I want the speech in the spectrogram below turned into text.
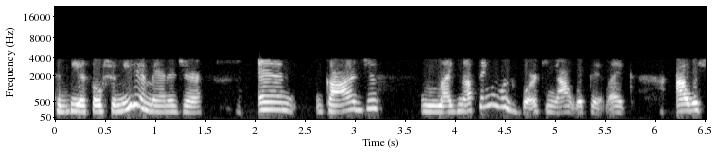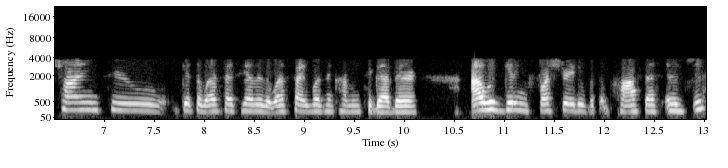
to be a social media manager and God just like nothing was working out with it. Like I was trying to get the website together, the website wasn't coming together. I was getting frustrated with the process and it's just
